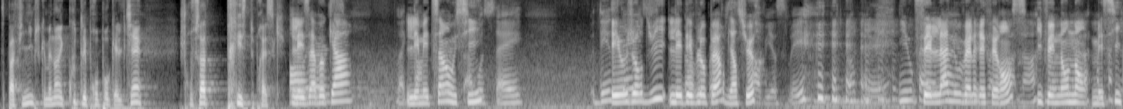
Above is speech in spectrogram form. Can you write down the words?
c'est pas fini parce que maintenant écoute les propos qu'elle tient, je trouve ça triste presque. Les avocats, les médecins aussi, et aujourd'hui, les développeurs, bien sûr. C'est la nouvelle référence. Il fait non, non, mais si.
